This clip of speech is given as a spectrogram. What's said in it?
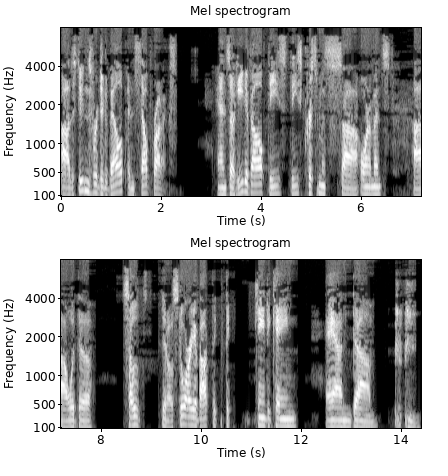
Uh, the students were to develop and sell products. And so he developed these, these Christmas, uh, ornaments, uh, with the, so, you know, story about the, the candy cane. And, um,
